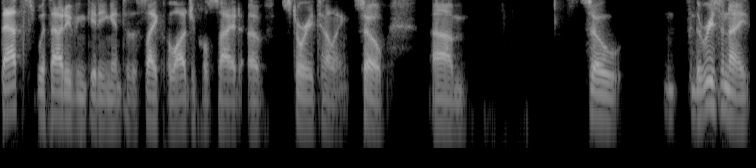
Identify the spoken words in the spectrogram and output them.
that's without even getting into the psychological side of storytelling. So um, so the reason I,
